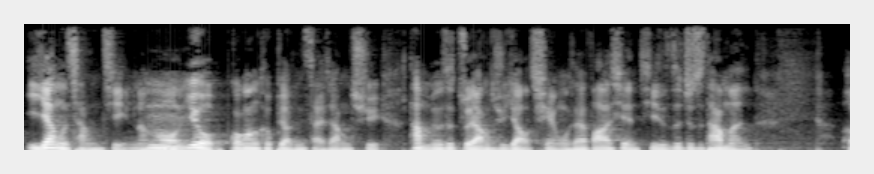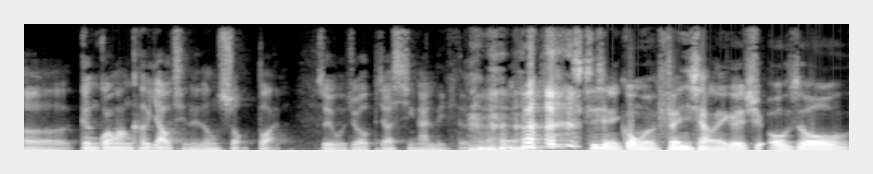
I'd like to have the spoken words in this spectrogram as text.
一样的场景，然后又有观光客不小心踩上去，他们又是追上去要钱，我才发现其实这就是他们呃跟观光客要钱的那种手段。所以我就比较心安理得。谢谢你跟我们分享了一个去欧洲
